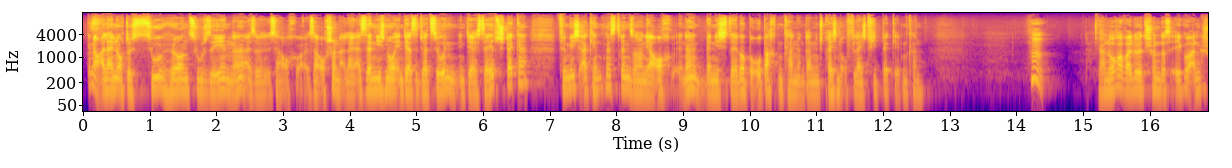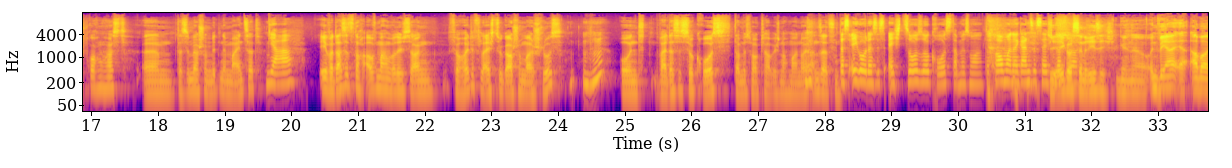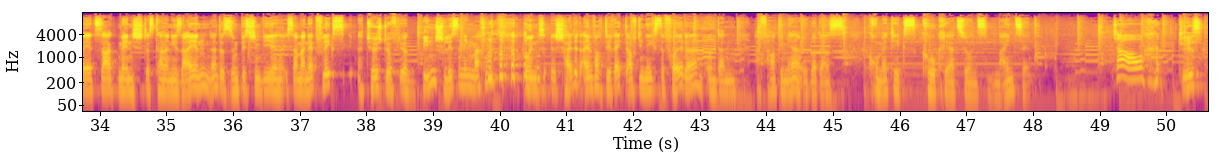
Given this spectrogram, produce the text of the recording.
Genau, alleine auch durchs Zuhören, Zusehen, ne? also ist ja auch, ist ja auch schon allein, also ja nicht nur in der Situation, in der ich selbst stecke, für mich Erkenntnis drin, sondern ja auch, ne, wenn ich selber beobachten kann und dann entsprechend auch vielleicht Feedback geben kann. Hm. Ja, Nora, weil du jetzt schon das Ego angesprochen hast, ähm, da sind wir schon mitten im Mindset. Ja. Ehe wir das jetzt noch aufmachen, würde ich sagen, für heute vielleicht sogar schon mal Schluss. Mhm. Und weil das ist so groß, da müssen wir, glaube ich, nochmal neu ansetzen. Das Ego, das ist echt so, so groß, da müssen wir, da brauchen wir eine ganze Session. Die Egos dafür. sind riesig. Genau. Und wer aber jetzt sagt, Mensch, das kann ja nie sein, ne? das ist so ein bisschen wie, ich sag mal, Netflix. Natürlich dürft ihr Binge-Listening machen und schaltet einfach direkt auf die nächste Folge und dann erfahrt ihr mehr über das Chromatics Co-Kreations-Mindset. Ciao. Tschüss.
